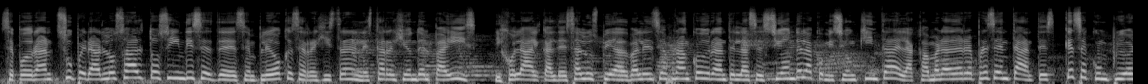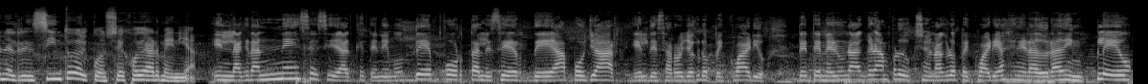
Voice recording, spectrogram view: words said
se podrán superar los altos índices de desempleo que se registran en esta región del país, dijo la alcaldesa Luz Valencia Franco durante la sesión de la Comisión Quinta de la Cámara de Representantes que se cumplió en el recinto del Consejo de Armenia. En la gran necesidad que tenemos de fortalecer, de apoyar el desarrollo agropecuario, de tener una gran producción agropecuaria generadora de empleo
